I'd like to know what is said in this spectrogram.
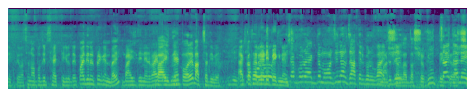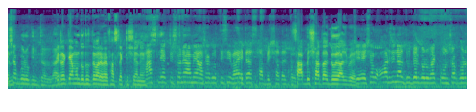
দেখতে পাচ্ছেন অপোজিট সাইড থেকে কয় দিনের প্রেগনেন্ট ভাই? বাইশ দিনের ভাই 22 দিন পরে বাচ্চা দিবে। এক কথা রেডি প্রেগনেন্ট এসব গরু একদম অরিজিনাল জাতের গরু ভাই। মাশাআল্লাহ দর্শক দুধ চাই তাহলে পাচ্ছেন। গরু কিনতে হবে ভাই। এটা কেমন দুধ হতে পারে ভাই ফার্স্ট আমি আশা করতেছি ভাই এটা দুধ। 26 27 দুধ আসবে। যে এইসব অরিজিনাল দুধের গরু ভাই কোন সব গরু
